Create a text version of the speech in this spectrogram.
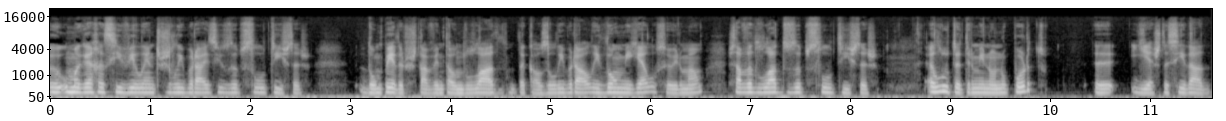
uh, uma guerra civil entre os liberais e os absolutistas. Dom Pedro estava então do lado da causa liberal e Dom Miguel, o seu irmão, estava do lado dos absolutistas. A luta terminou no Porto, uh, e esta cidade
